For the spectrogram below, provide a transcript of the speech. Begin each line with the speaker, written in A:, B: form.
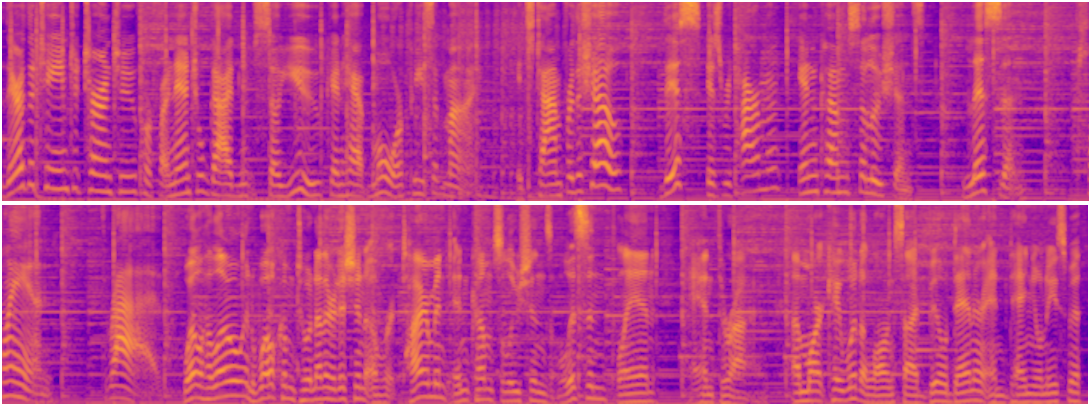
A: they're the team to turn to for financial guidance so you can have more peace of mind. It's time for the show. This is Retirement Income Solutions. Listen, plan, thrive.
B: Well, hello, and welcome to another edition of Retirement Income Solutions Listen, Plan, and Thrive. I'm Mark Haywood alongside Bill Danner and Daniel Neesmith,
